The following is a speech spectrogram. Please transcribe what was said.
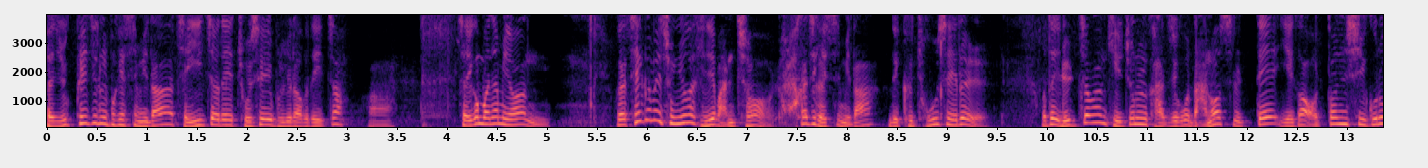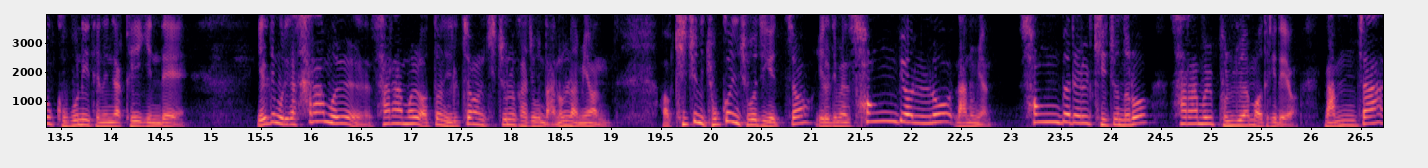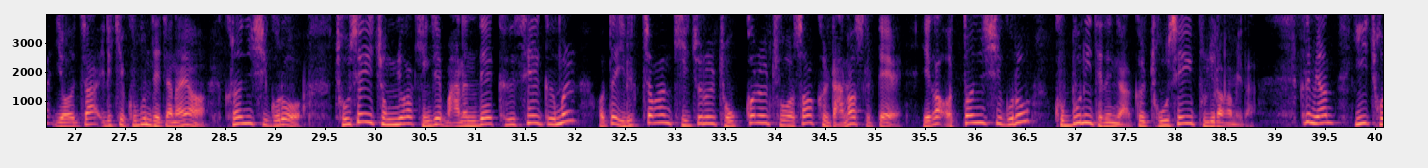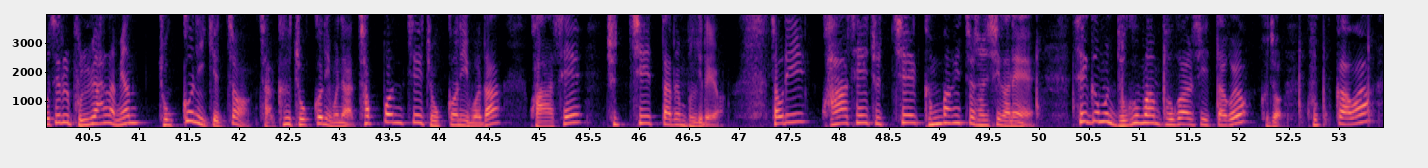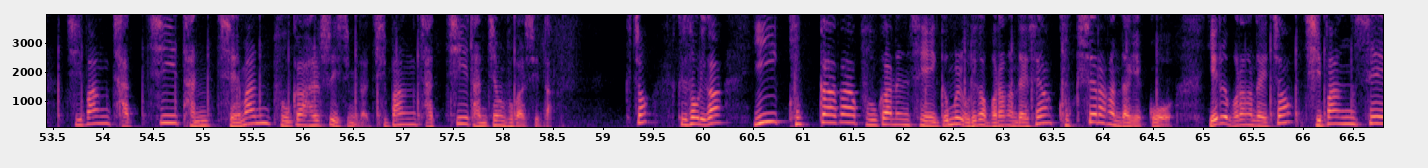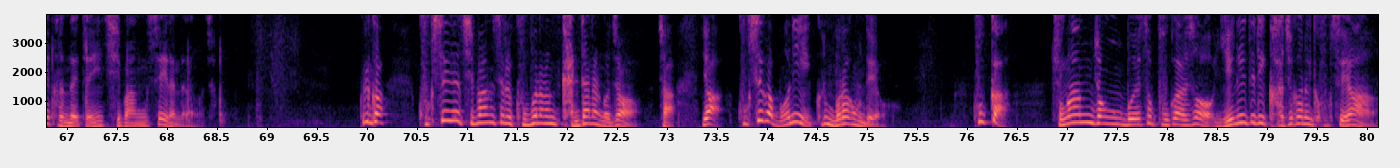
자, 6페이지를 보겠습니다. 제2절에 조세의 분류라고 돼 있죠? 아. 자, 이건 뭐냐면, 그러니까 세금의 종류가 굉장히 많죠. 여러 가지가 있습니다. 근데 그 조세를 어떤 일정한 기준을 가지고 나눴을 때 얘가 어떤 식으로 구분이 되느냐 그 얘기인데, 예를 들면 우리가 사람을, 사람을 어떤 일정한 기준을 가지고 나누려면, 어, 기준이, 조건이 주어지겠죠? 예를 들면 성별로 나누면, 성별을 기준으로 사람을 분류하면 어떻게 돼요? 남자, 여자 이렇게 구분되잖아요. 그런 식으로 조세의 종류가 굉장히 많은데 그 세금을 어떤 일정한 기준을 조건을 주어서 그걸 나눴을 때 얘가 어떤 식으로 구분이 되느냐 그걸 조세의 분류라고 합니다. 그러면 이 조세를 분류하려면 조건이 있겠죠. 자, 그 조건이 뭐냐? 첫 번째 조건이 뭐다? 과세 주체에 따른 분류래요. 자, 우리 과세 주체 금방 했죠, 전 시간에. 세금은 누구만 부과할 수 있다고요? 그죠? 국가와 지방자치단체만 부과할 수 있습니다. 지방자치단체만 부과할 수 있다. 그죠? 그래서 우리가 이 국가가 부과하는 세금을 우리가 뭐라 한다 했어요? 국세라 한다 했고, 얘를 뭐라 한다 했죠? 지방세 그런다 했죠. 지방세 이런다는 거죠. 그러니까 국세와 지방세를 구분하는 간단한 거죠. 자, 야, 국세가 뭐니? 그럼 뭐라고 하면 돼요? 국가, 중앙정부에서 부과해서 얘네들이 가져가는 게 국세야.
